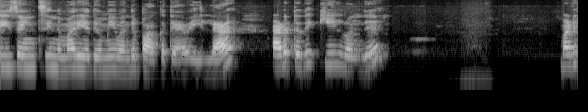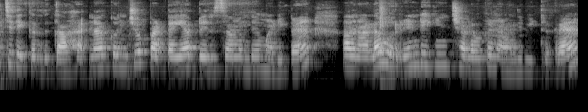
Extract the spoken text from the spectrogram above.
டிசைன்ஸ் இந்த மாதிரி எதுவுமே வந்து பார்க்க தேவையில்லை. அடுத்தது கீழ் வந்து மடித்து தைக்கிறதுக்காக. நான் கொஞ்சம் பட்டையாக பெருசாக வந்து மடிப்பேன். அதனால் ஒரு ரெண்டு இன்ச் அளவுக்கு நான் வந்து விட்டுருக்குறேன்.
